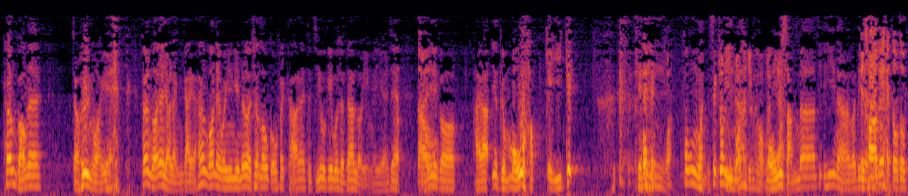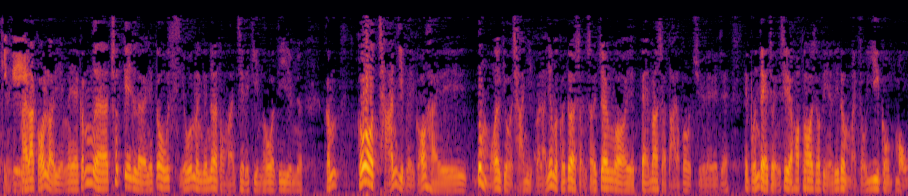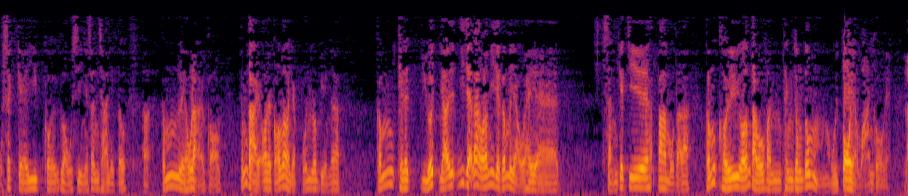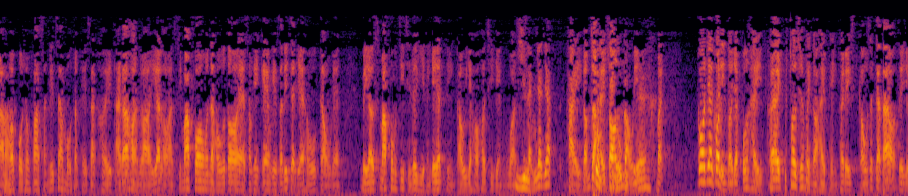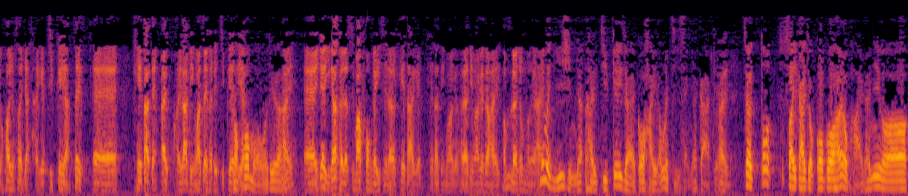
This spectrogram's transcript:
香港咧就圈外嘅，香港咧就另計嘅。香港你永遠見到佢出 logo figure 咧，就只要基本上得一類型嘅嘢嘅啫。但係呢、這個係啦，呢、這個叫武俠技擊。嘅風雲，風雲色中變啊華英雄武神啊、天啊嗰啲。你錯機係刀刀劍劍。係啦，嗰類型嘅嘢，咁誒、呃出嘅量亦都好少，咁永遠都係動漫節你見到嗰啲咁樣。咁嗰個產業嚟講係都唔可以叫做產業㗎啦，因為佢都係純粹將個嘢掟翻上大陸嗰度處理嘅啫。你本地嘅造型師嘅 Hot Toys 嗰邊嗰啲都唔係做依個模式嘅依個路線嘅生產，亦都嚇咁、你好難去講。咁但係我哋講翻去日本嗰邊啦。咁其實如果有呢只啦，我諗呢只咁嘅遊戲誒、神擊之巴哈姆特啦，咁佢我諗大部分聽眾都唔會多人玩過嘅。嗱，啊我補充翻神機真係冇特，其實佢大家可能話而家流行 smartphone 咁就好多誒手機 game，其實呢隻嘢好舊嘅，未有 smartphone 之前，即係二零一一年九月一號開始營運。二零一一係咁就係當好舊啫唔係嗰因為嗰個年代日本係佢係初始平台係平佢哋舊式，即係大家我哋用開咗所謂日系嘅接機啊，即係誒 K 帶電誒攜帶電話，即係佢哋接機一啲啊。Docomo 嗰啲啦，係誒、因為而家佢就 smartphone 嘅，以前係 K 帶嘅 K 帶電話嘅，攜帶電話嘅就係、咁兩種唔同嘅係。因為以前日係接機就係個系統嘅自成一格嘅，係就多世界就個個喺度排緊呢個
